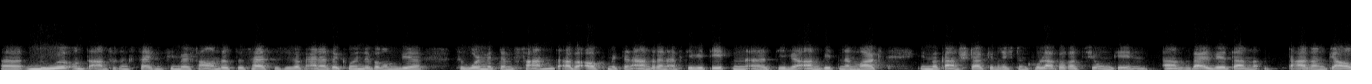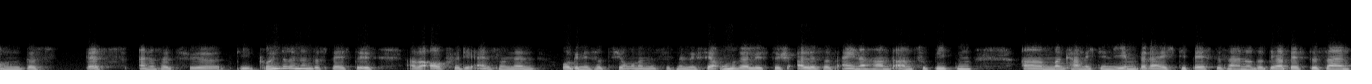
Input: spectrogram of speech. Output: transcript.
äh, nur unter Anführungszeichen Female Founders. Das heißt, das ist auch einer der Gründe, warum wir sowohl mit dem Fund, aber auch mit den anderen Aktivitäten, äh, die wir anbieten am Markt, immer ganz stark in Richtung Kollaboration gehen, ähm, weil wir dann daran glauben, dass das einerseits für die Gründerinnen das Beste ist, aber auch für die einzelnen Organisationen. Es ist nämlich sehr unrealistisch, alles aus einer Hand anzubieten. Ähm, man kann nicht in jedem Bereich die Beste sein oder der Beste sein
